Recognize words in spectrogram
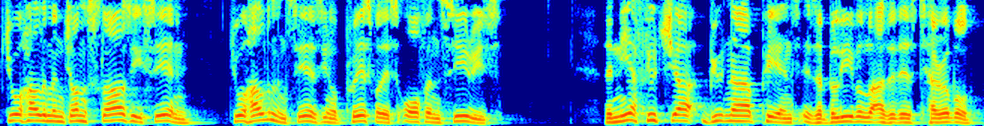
Joe Haldeman, John Scalzi saying, Joe Haldeman says, you know, praise for this Orphan series. The near future Buettner appearance is as believable as it is terrible.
